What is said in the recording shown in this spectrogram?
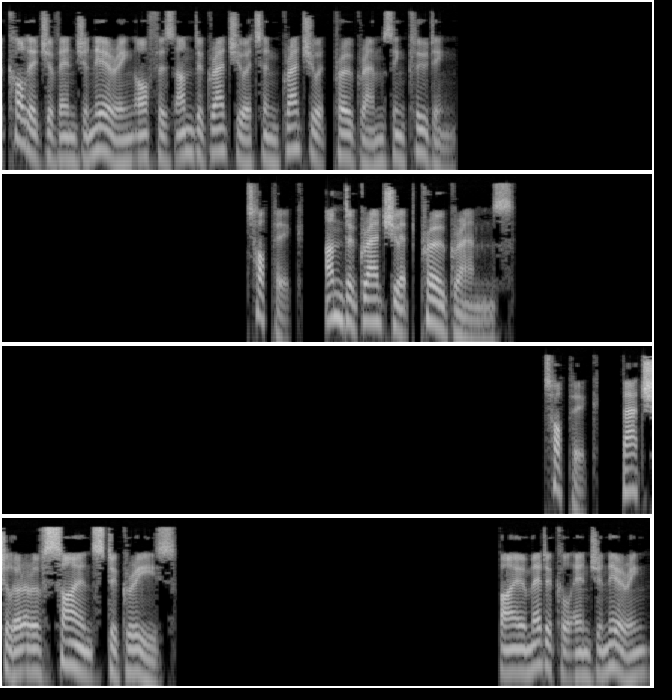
The College of Engineering offers undergraduate and graduate programs including Undergraduate programs. Bachelor of Science degrees. Biomedical Engineering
